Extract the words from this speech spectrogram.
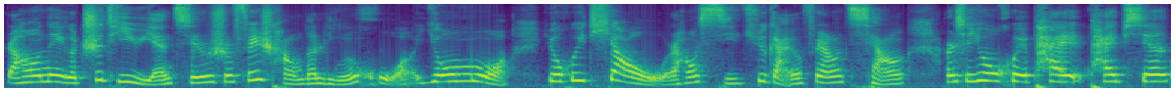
然后那个肢体语言其实是非常的灵活。火幽默又会跳舞，然后喜剧感又非常强，而且又会拍拍片，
